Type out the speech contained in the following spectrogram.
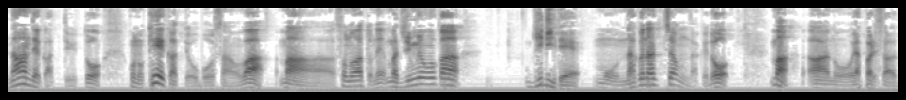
なんでかっていうと、このケイカってお坊さんは、まあ、その後ね、まあ、寿命がギリでもう亡くなっちゃうんだけど、まあ、あの、やっぱりさ、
